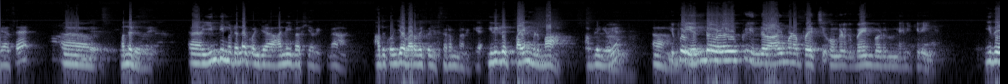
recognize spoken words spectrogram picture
பேச வந்துடுது. ஹிந்தி மட்டும்தான் கொஞ்சம் அன்னிவாசியா இருக்குன்னா அது கொஞ்சம் வர்றதுக்கு கொஞ்சம் சிரமமா இருக்கு. இதுகளுக்கு பயன்படுமா? அப்படிங்கிறது இப்போ எந்த அளவுக்கு இந்த ஆழ்மன பயிற்சி உங்களுக்கு பயன்படும்னு நினைக்கிறீங்க? இது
